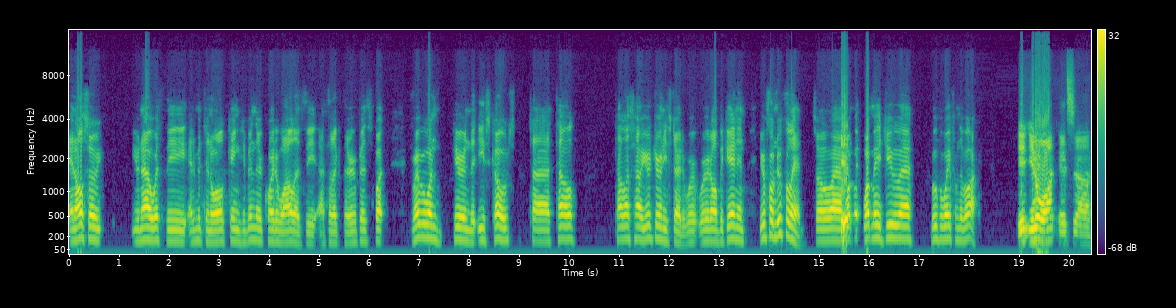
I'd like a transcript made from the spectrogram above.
and also you're now with the Edmonton Oil Kings. You've been there quite a while as the athletic therapist, but for everyone here in the East Coast, uh, tell tell us how your journey started, where where it all began, and you're from Newfoundland. So, uh, what what made you uh, move away from the Rock? You, you know what? It's uh,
